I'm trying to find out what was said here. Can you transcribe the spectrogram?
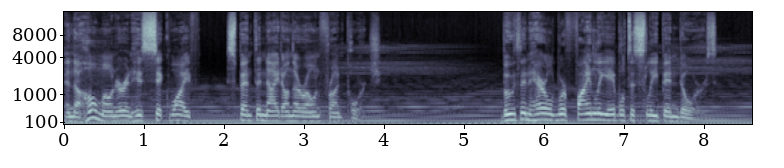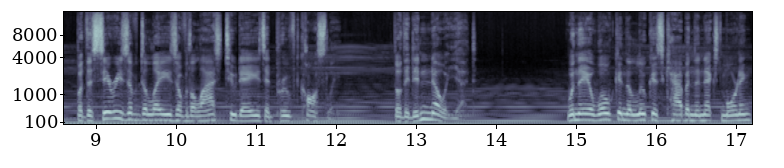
and the homeowner and his sick wife spent the night on their own front porch. Booth and Herold were finally able to sleep indoors but the series of delays over the last two days had proved costly, though they didn't know it yet. When they awoke in the Lucas cabin the next morning,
